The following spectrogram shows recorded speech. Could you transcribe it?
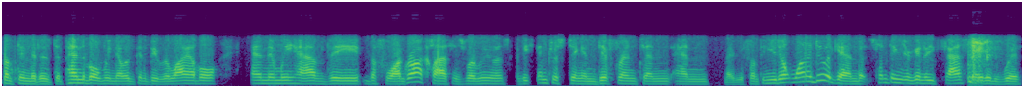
something that is dependable we know is going to be reliable and then we have the the foie gras classes where we want to be interesting and different and and maybe something you don't want to do again but something you're going to be fascinated with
